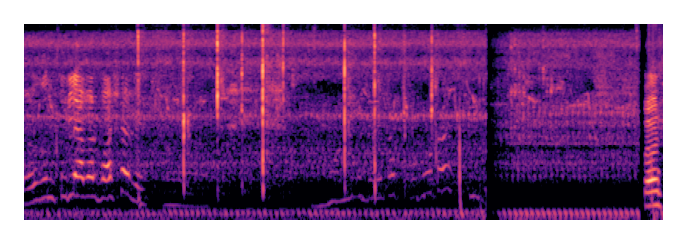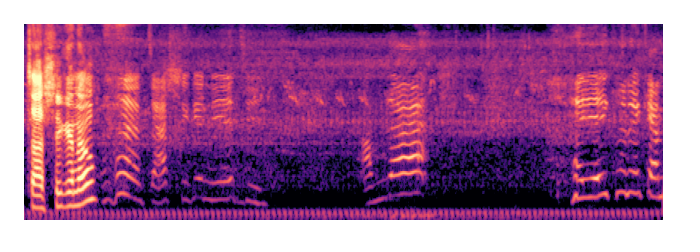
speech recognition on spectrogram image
ওগুলো তুলে আবার বসাবে চাষ শিখে নাও হ্যাঁ চাষ শিখে নিয়েছি আমরা এইখানে কেন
